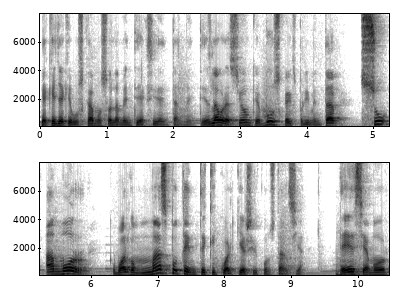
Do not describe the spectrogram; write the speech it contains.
que aquella que buscamos solamente accidentalmente. Es la oración que busca experimentar su amor como algo más potente que cualquier circunstancia. De ese amor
